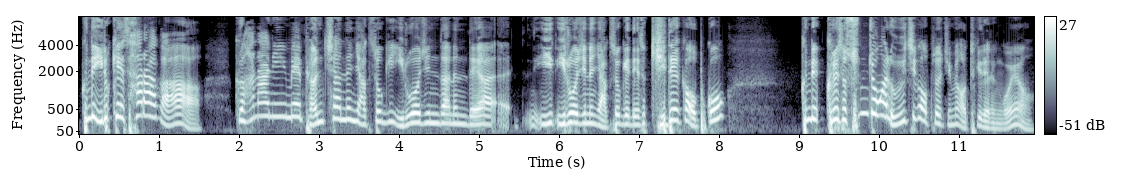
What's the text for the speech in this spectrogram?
근데 이렇게 사라가 그 하나님의 변치 않는 약속이 이루어진다는 데야 이루어지는 약속에 대해서 기대가 없고 근데 그래서 순종할 의지가 없어지면 어떻게 되는 거예요?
